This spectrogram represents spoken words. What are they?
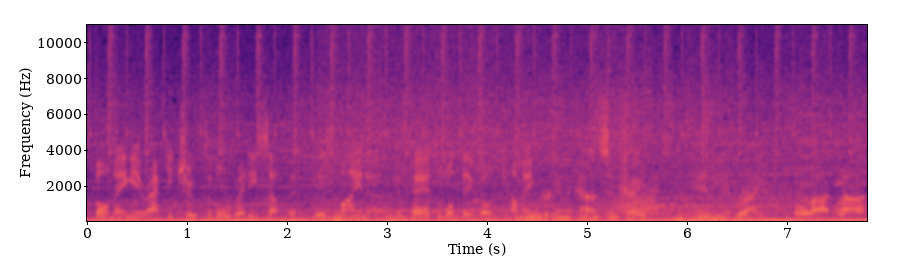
The bombing Iraqi troops have already suffered is minor compared to what they've got coming. We're going to concentrate in Iraq. Knock, knock.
